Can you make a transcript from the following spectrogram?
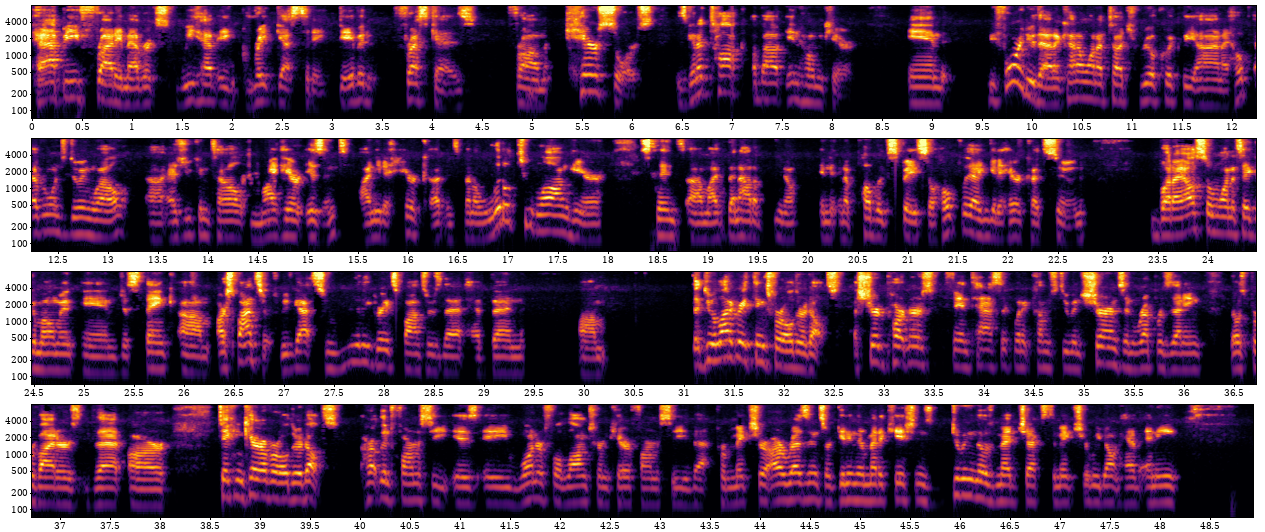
Happy Friday, Mavericks. We have a great guest today. David Fresquez from CareSource is going to talk about in home care. And before we do that, I kind of want to touch real quickly on I hope everyone's doing well. Uh, as you can tell, my hair isn't. I need a haircut. It's been a little too long here since um, I've been out of, you know, in, in a public space. So hopefully I can get a haircut soon. But I also want to take a moment and just thank um, our sponsors. We've got some really great sponsors that have been um, that do a lot of great things for older adults. Assured Partners, fantastic when it comes to insurance and representing those providers that are taking care of our older adults. Heartland Pharmacy is a wonderful long-term care pharmacy that makes sure our residents are getting their medications, doing those med checks to make sure we don't have any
